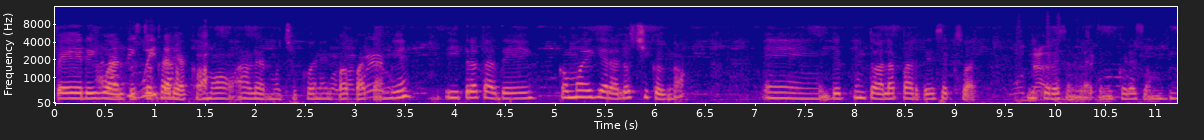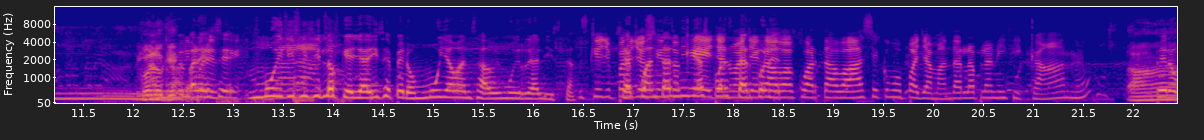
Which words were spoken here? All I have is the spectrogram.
pero igual pues tocaría como hablar mucho con el papá también y tratar de como de guiar a los chicos, ¿no? Eh, de- en toda la parte sexual. Mi corazón late, mi corazón. Con lo que- Me parece muy difícil lo que ella dice, pero muy avanzado y muy realista. Es que yo, O pero sea, yo ¿cuántas siento niñas que ella no ha llegado a cuarta base como para ya mandarla a planificar, ¿no? Ah, pero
